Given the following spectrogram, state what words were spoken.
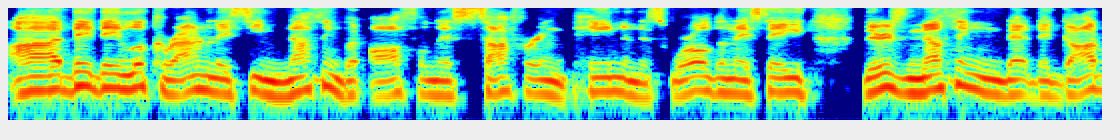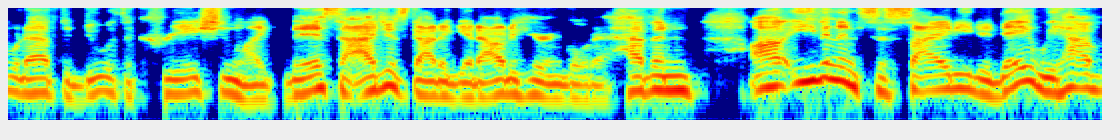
Uh they, they look around and they see nothing but awfulness suffering pain in this world and they say there's nothing that, that god would have to do with a creation like this. I just got to get out of here and go to heaven. Uh, even in society today, we have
